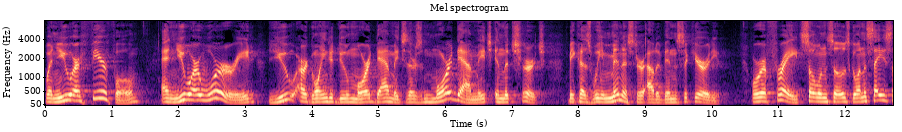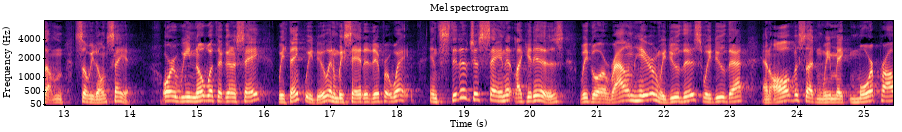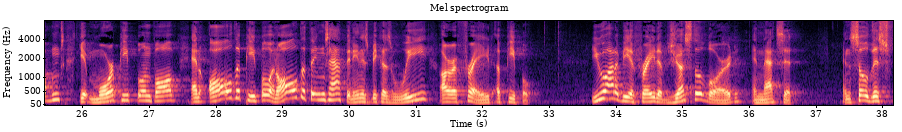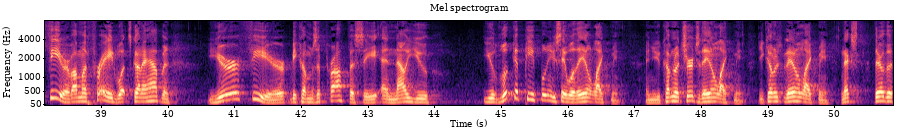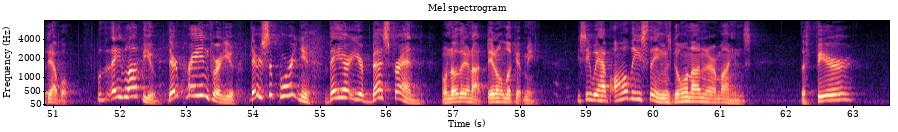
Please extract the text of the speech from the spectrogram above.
When you are fearful and you are worried, you are going to do more damage. There's more damage in the church because we minister out of insecurity. We're afraid so and so is going to say something, so we don't say it. Or we know what they're going to say, we think we do, and we say it a different way. Instead of just saying it like it is, we go around here and we do this, we do that, and all of a sudden we make more problems, get more people involved, and all the people and all the things happening is because we are afraid of people. You ought to be afraid of just the Lord, and that's it. And so, this fear of I'm afraid what's going to happen, your fear becomes a prophecy, and now you, you look at people and you say, Well, they don't like me. And you come to church, they don't like me. You come, to, they don't like me. Next, they're the devil. Well, they love you. They're praying for you. They're supporting you. They are your best friend. Well, no, they're not. They don't look at me. You see, we have all these things going on in our minds. The fear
